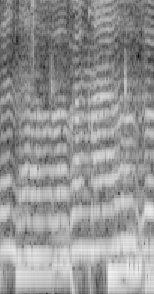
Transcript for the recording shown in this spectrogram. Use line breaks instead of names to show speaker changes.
But now I'm miles away.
